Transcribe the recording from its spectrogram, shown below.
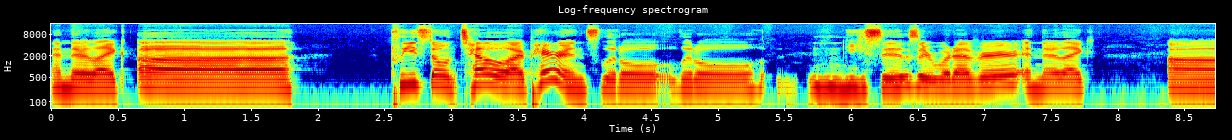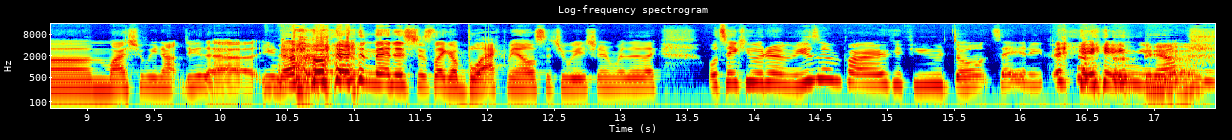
and they're like uh please don't tell our parents little little nieces or whatever and they're like um why should we not do that? You know? And then it's just like a blackmail situation where they're like we'll take you to an amusement park if you don't say anything you know? Yeah.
